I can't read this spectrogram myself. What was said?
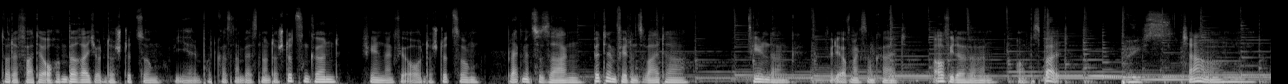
Dort erfahrt ihr auch im Bereich Unterstützung, wie ihr den Podcast am besten unterstützen könnt. Vielen Dank für eure Unterstützung. Bleibt mir zu sagen, bitte empfehlt uns weiter. Vielen Dank für die Aufmerksamkeit. Auf Wiederhören und bis bald. Peace. Ciao.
